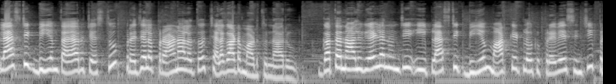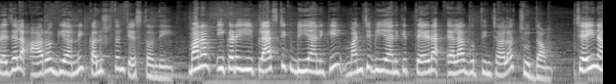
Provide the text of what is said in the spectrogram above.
ప్లాస్టిక్ బియ్యం తయారు చేస్తూ ప్రజల ప్రాణాలతో చెలగాటమాడుతున్నారు. గత నాలుగేళ్ళ నుంచి ఈ ప్లాస్టిక్ బియ్యం మార్కెట్లోకి ప్రవేశించి ప్రజల ఆరోగ్యాన్ని కలుషితం చేస్తోంది. మనం ఇక్కడ ఈ ప్లాస్టిక్ బియ్యానికి మంచి బియ్యానికి తేడా ఎలా గుర్తించాలో చూద్దాం. చైనా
